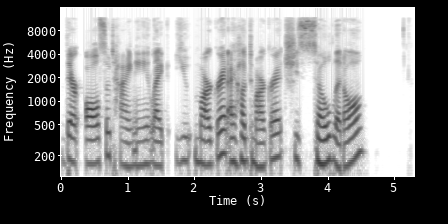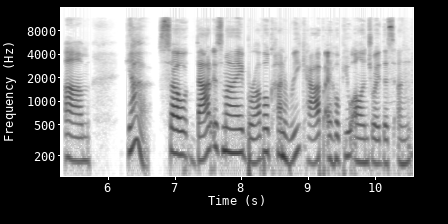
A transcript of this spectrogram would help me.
they're all so tiny. Like you, Margaret, I hugged Margaret. She's so little. Um, yeah, so that is my BravoCon recap. I hope you all enjoyed this un-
